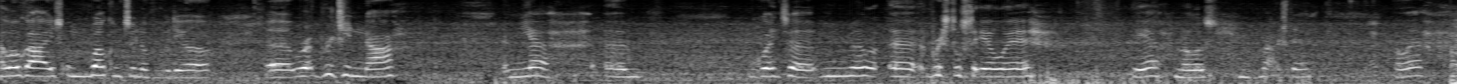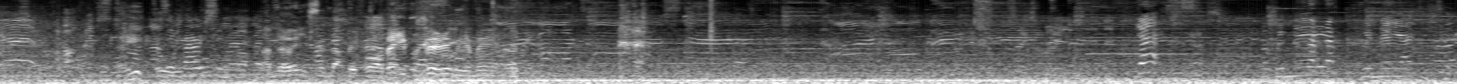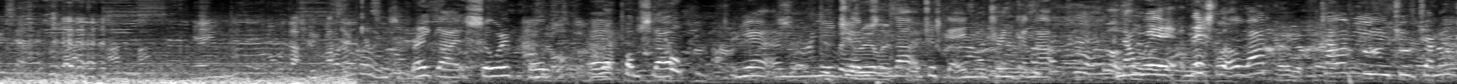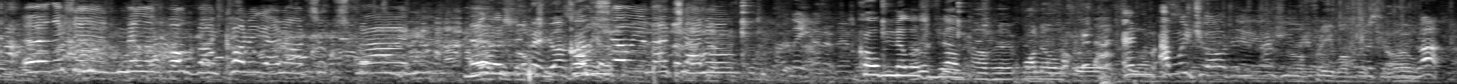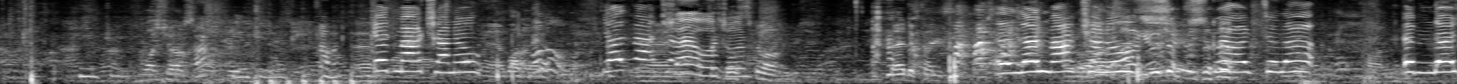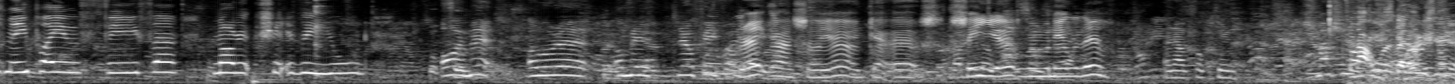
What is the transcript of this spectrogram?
Hello guys and welcome to another video. Uh, we're at Bridging now and yeah, um, we're going to Mill uh, Bristol City away. Yeah, Miller's match day away. Yeah, That's embarrassing. I know you said that before, I bet you prefer it with your mate guys, so we're at pub, uh, pub stop, and yeah, and me and James and that are just getting a drink and that. And now we're this little lad. Tell him your YouTube channel. Uh, this is Miller's Vlog by Connor and I'd subscribe. Miller's, I'll called, show you my channel. it's called Miller's Vlog. Have a one over And I'm with Jordan, as you three one Bristol. What's yours? Uh, get my channel. Yeah, one over. Get my say channel. hello to him. Score. Fair defence. Uh, and then my channel. Oh, Subscribe to that. And there's me playing FIFA, Norwich City Union. Oh, mate. I want to, I'm going to know FIFA. Right guys, so yeah, get uh, s- see you when we're nearly there. And I'm fucking. smashing That was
